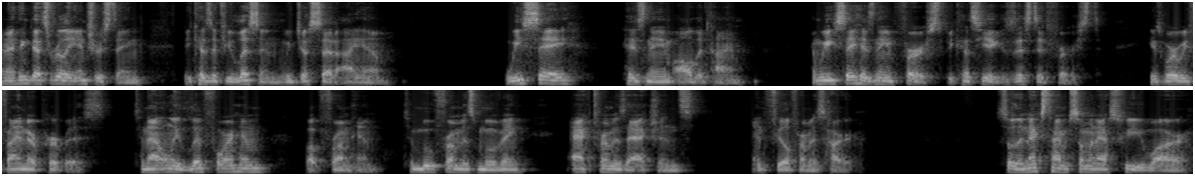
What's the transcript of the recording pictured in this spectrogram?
And I think that's really interesting because if you listen, we just said, I am. We say his name all the time. And we say his name first because he existed first. He's where we find our purpose to not only live for him, but from him, to move from his moving, act from his actions, and feel from his heart. So the next time someone asks who you are,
